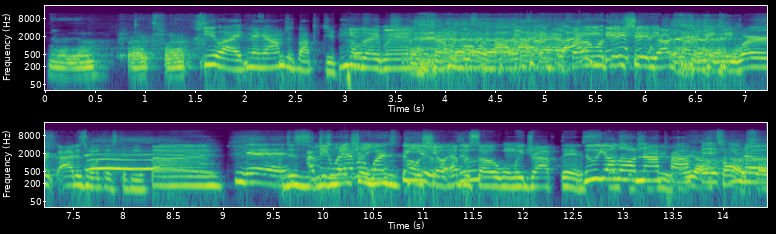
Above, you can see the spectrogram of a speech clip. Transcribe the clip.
Yeah, yeah, facts, facts. You like, nigga, I'm just about to do. You like, man, I'm just I'm trying to have fun with this shit. Y'all trying to make me work. I just want this to be fun. Yeah, just, I mean, just make sure you post you. your episode do, when we drop this. Do your That's little nonprofit, you, know.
